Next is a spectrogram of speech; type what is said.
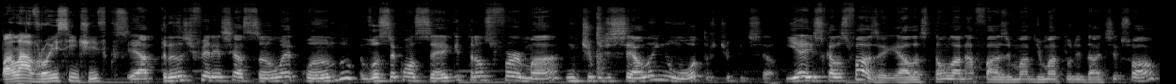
Palavrões científicos. É a transdiferenciação é quando você consegue transformar um tipo de célula em um outro tipo de célula. E é isso que elas fazem. Elas estão lá na fase de maturidade sexual,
